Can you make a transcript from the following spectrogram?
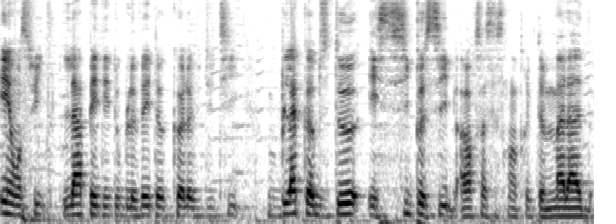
et ensuite la PDW de Call of Duty Black Ops 2, et si possible, alors ça, ce sera un truc de malade,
